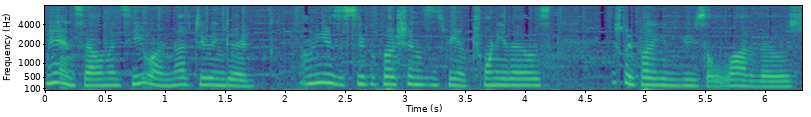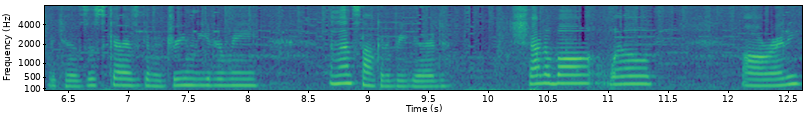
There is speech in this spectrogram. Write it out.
Man, Salamence, you are not doing good. I'm gonna use a super potion since we have 20 of those. Actually, probably gonna use a lot of those because this guy's gonna Dream Eater me, and that's not gonna be good. Shadow Ball, well, alrighty.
